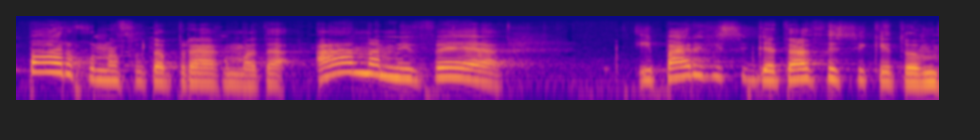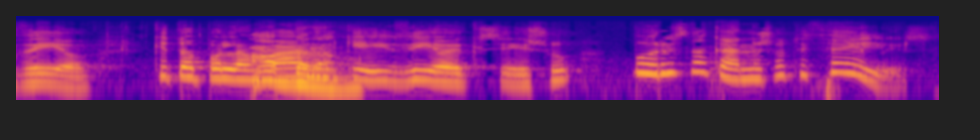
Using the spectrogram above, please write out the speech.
υπάρχουν αυτά τα πράγματα. Αν αμοιβαία υπάρχει συγκατάθεση και των δύο και το απολαμβάνουν μπράβο. και οι δύο εξίσου, μπορείς να κάνεις ό,τι θέλεις.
